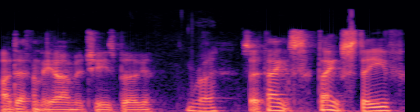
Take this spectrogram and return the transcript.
I definitely owe him a cheeseburger. Right. So thanks, thanks, Steve.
